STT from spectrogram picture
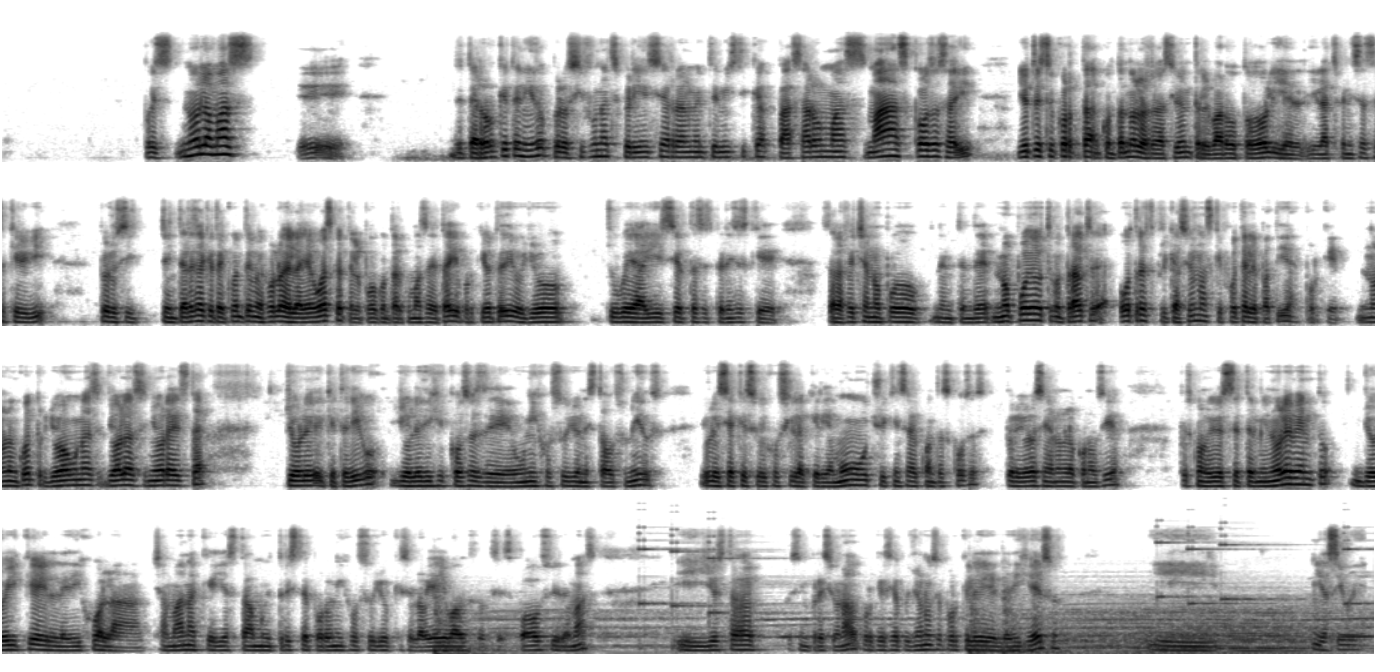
pues no la más de terror que he tenido, pero sí fue una experiencia realmente mística. Pasaron más, más cosas ahí yo te estoy contando la relación entre el bardo Todol y, el, y la experiencia que viví, pero si te interesa que te cuente mejor lo de la ayahuasca, te lo puedo contar con más detalle, porque yo te digo, yo tuve ahí ciertas experiencias que hasta la fecha no puedo entender, no puedo encontrar otra explicación más que fue telepatía, porque no lo encuentro. Yo a, una, yo a la señora esta, yo le, que te digo, yo le dije cosas de un hijo suyo en Estados Unidos. Yo le decía que su hijo sí la quería mucho y quién sabe cuántas cosas, pero yo a la señora no la conocía pues cuando se terminó el evento, yo oí que le dijo a la chamana que ella estaba muy triste por un hijo suyo que se lo había llevado su ex esposo y demás. Y yo estaba pues impresionado porque decía, pues yo no sé por qué le, dije eso. Y, y así, güey.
